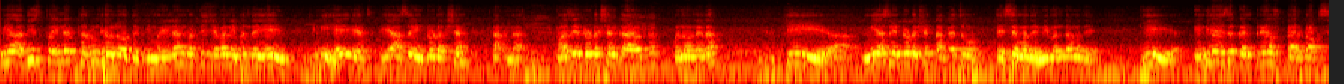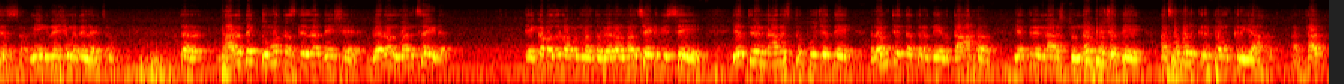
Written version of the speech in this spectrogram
मी आधीच पहिलं ठरवून ठेवलं होतं की महिलांवरती जेव्हा निबंध येईल की मी हे हे असं इंट्रोडक्शन टाकणार. माझं इंट्रोडक्शन काय होतं बनवलेलं? की मी असं इंट्रोडक्शन टाकायचो एसमध्ये निबंधामध्ये की India is a country of paradoxes मी इंग्रजीमध्ये लिहायचो. तर भारत एक दुमत असलेला देश आहे. वेर ऑन वन साइड एका बाजूला आपण म्हणतो where on one side we say यत्र नारस्तु पूजते रमते तत्र देवताः यत्र नारस्तु न पूजते असफल कृतम क्रिया. अर्थात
